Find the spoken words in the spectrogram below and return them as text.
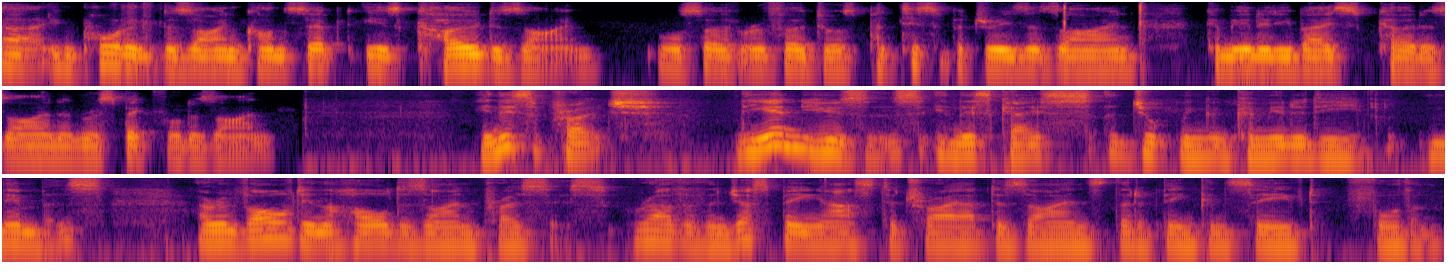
uh, important design concept is co-design, also referred to as participatory design, community-based co-design and respectful design. In this approach, the end users, in this case Jilkminggan community members, are involved in the whole design process rather than just being asked to try out designs that have been conceived for them.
